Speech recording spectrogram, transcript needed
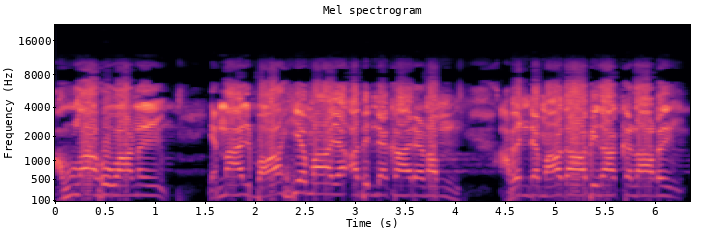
അള്ളാഹുവാണ്. എന്നാൽ ബാഹ്യമായ അതിന്റെ കാരണം അവന്റെ മാതാപിതാക്കളാണ്.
